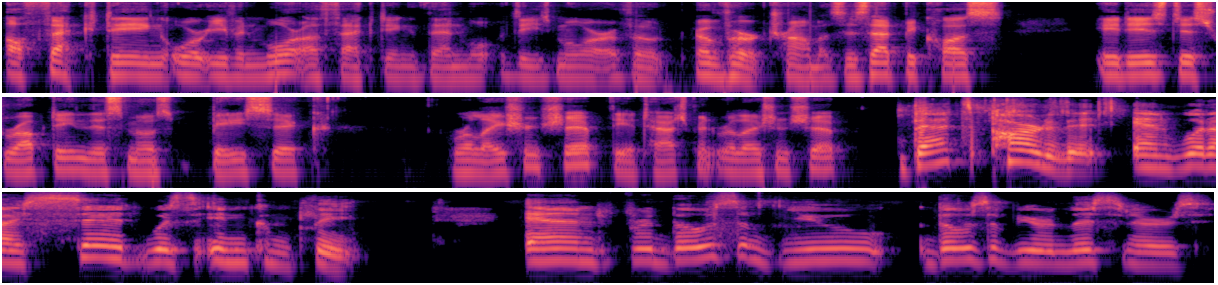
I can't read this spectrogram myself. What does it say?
affecting or even more affecting than these more overt, overt traumas. Is that because it is disrupting this most basic relationship, the attachment relationship? That's part of it. And what I said was incomplete. And for those of you, those of your listeners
